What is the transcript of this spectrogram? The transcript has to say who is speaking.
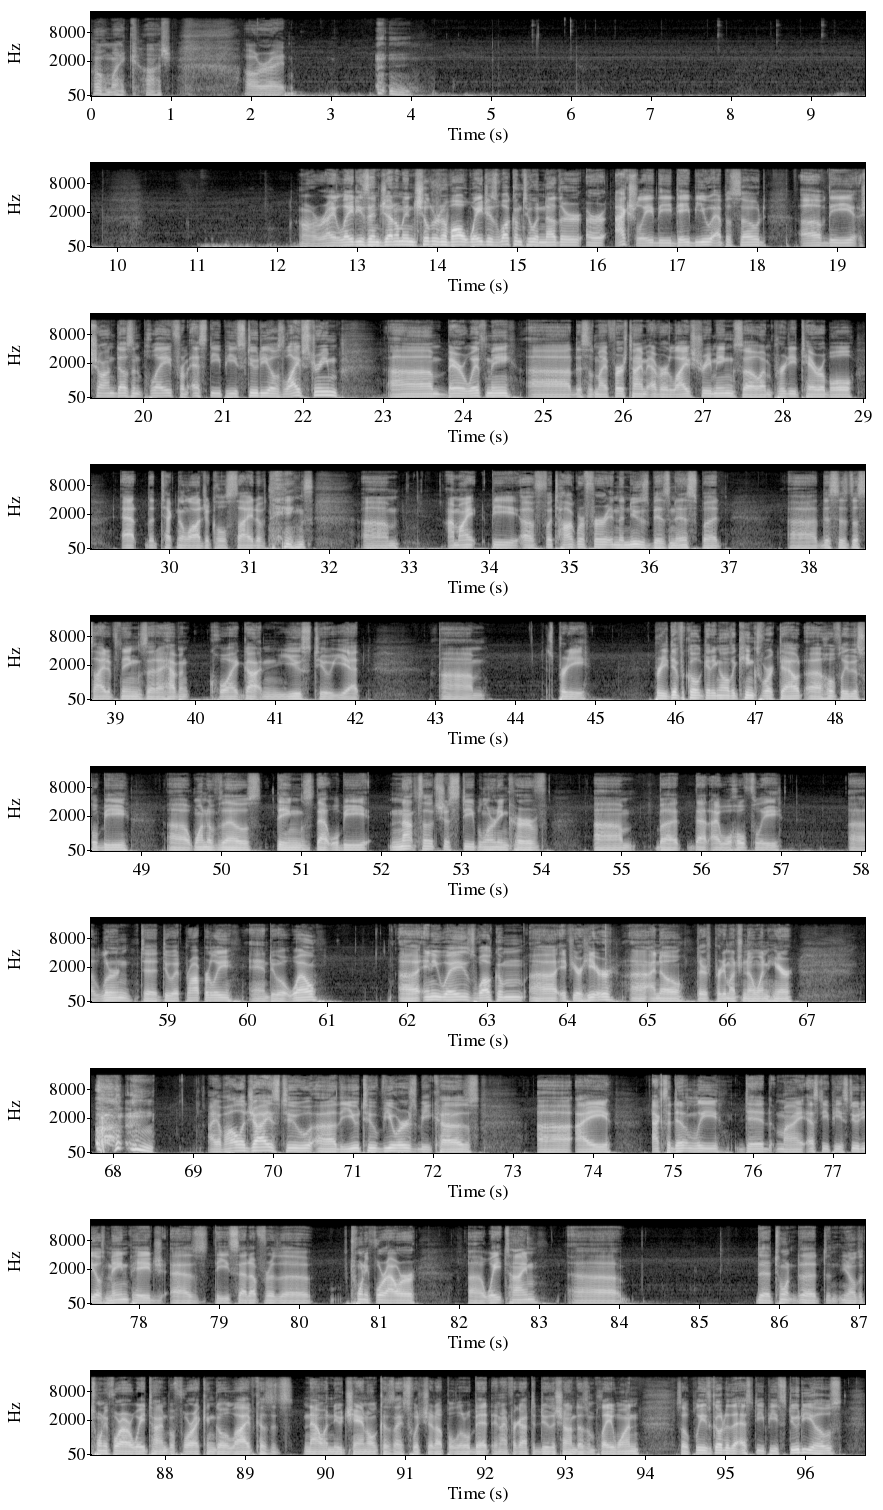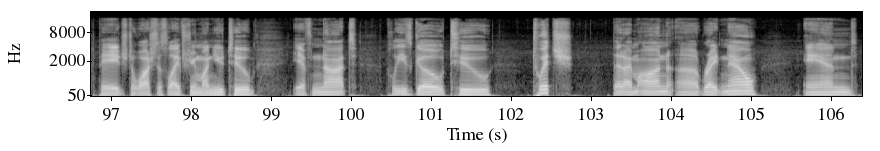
Speaker 1: Oh my gosh. All right. All right, ladies and gentlemen, children of all wages, welcome to another, or actually the debut episode of the Sean Doesn't Play from SDP Studios live stream. Um, bear with me. Uh, this is my first time ever live streaming, so I'm pretty terrible at the technological side of things. Um, I might be a photographer in the news business, but uh, this is the side of things that I haven't quite gotten used to yet. Um, it's pretty pretty difficult getting all the kinks worked out. Uh, hopefully, this will be uh, one of those things that will be not such a steep learning curve, um, but that I will hopefully uh, learn to do it properly and do it well. Uh, anyways, welcome uh, if you're here. Uh, I know there's pretty much no one here. I apologize to uh, the YouTube viewers because I accidentally did my SDP Studios main page as the setup for the 24 hour wait time. The, tw- the you know the 24 hour wait time before I can go live because it's now a new channel because I switched it up a little bit and I forgot to do the Sean doesn't play one. So please go to the SDP Studios page to watch this live stream on YouTube. If not, please go to Twitch that I'm on uh, right now, and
